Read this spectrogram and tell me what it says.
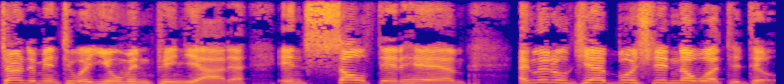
turned him into a human pinata, insulted him, and little Jeb Bush didn't know what to do.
